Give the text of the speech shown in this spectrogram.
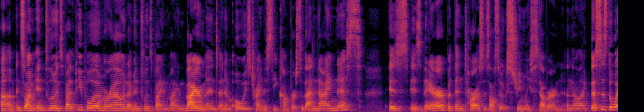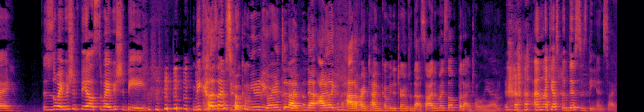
Um, and so I'm influenced by the people that I'm around, I'm influenced by my environment, and I'm always trying to seek comfort. So that nineness is is there, but then Taurus is also extremely stubborn. And they're like, This is the way. This is the way we should feel. It's the way we should be. because I'm so community oriented, I've ne- I like have had a hard time coming to terms with that side of myself, but I totally am. I'm like, yes, but this is the insight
